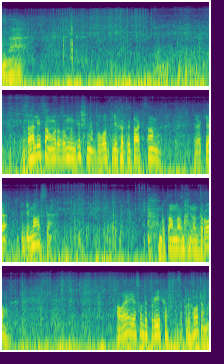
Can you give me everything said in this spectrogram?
Да. Взагалі самим розумним рішенням було б їхати так само, як я підіймався, бо там нормальна дорога. Але я сюди приїхав за пригодами.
